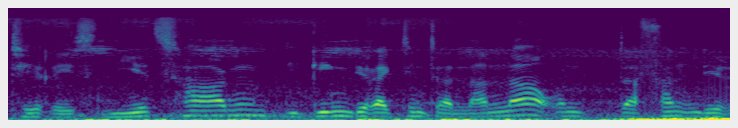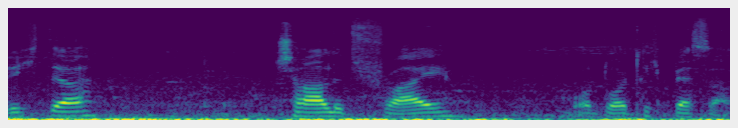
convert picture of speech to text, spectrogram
Therese Nielshagen. Die gingen direkt hintereinander und da fanden die Richter Charlotte Fry deutlich besser.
